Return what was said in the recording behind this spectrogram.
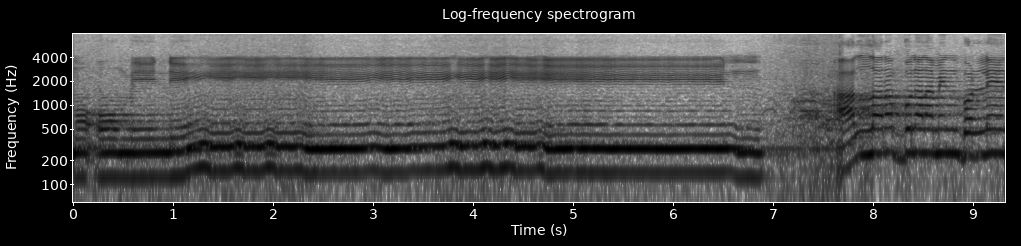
مؤمنين আল্লাহ রাব্বুল আলামিন বললেন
